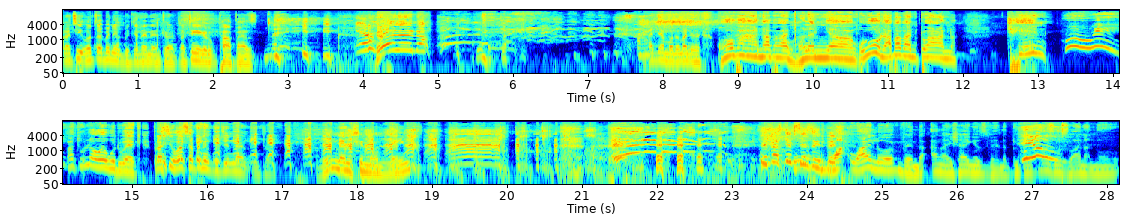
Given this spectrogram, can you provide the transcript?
rathi what's happening between 9 and 12 bathingeke lokuphapha yazi. Helena! Anyambona umandela ngobani aba bangcola emnyango yolaba bantwana. Thini bathi ulowe woodwork brasi what's happening between 9 and 12 didn't mention no names the festive season Why, bitch. why lo mvenda angayishayi ngezivenda because bazozwana no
